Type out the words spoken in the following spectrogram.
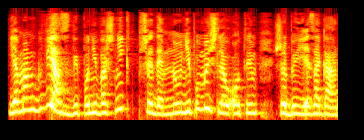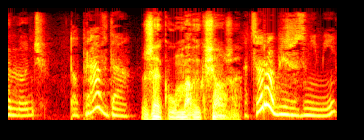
Ja mam gwiazdy, ponieważ nikt przede mną nie pomyślał o tym, żeby je zagarnąć. To prawda. Rzekł mały książę. A co robisz z nimi?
